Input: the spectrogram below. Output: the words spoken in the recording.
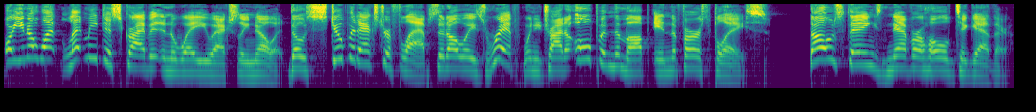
Or you know what? Let me describe it in a way you actually know it. Those stupid extra flaps that always rip when you try to open them up in the first place. Those things never hold together.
